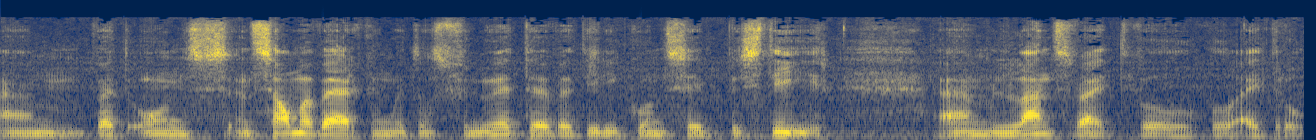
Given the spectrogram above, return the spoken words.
um, wat ons in samewerking met ons vennote wat hierdie konsep bestuur um landwyd wil wil uitrol.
